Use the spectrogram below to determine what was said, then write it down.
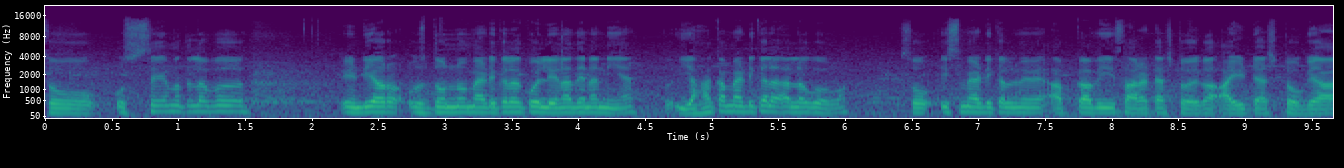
सो उससे मतलब इंडिया और उस दोनों मेडिकल का कोई लेना देना नहीं है तो यहाँ का मेडिकल अलग होगा। सो इस मेडिकल में आपका भी सारा टेस्ट होएगा आई टेस्ट हो गया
